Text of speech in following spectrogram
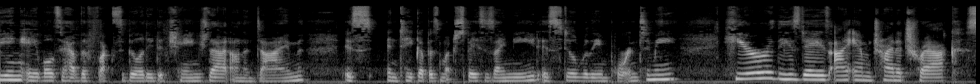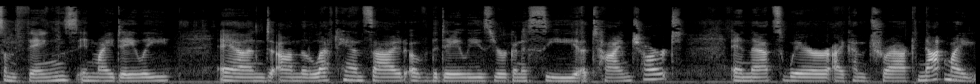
being able to have the flexibility to change that on a dime is and take up as much space as I need is still really important to me. Here these days I am trying to track some things in my daily and on the left hand side of the dailies you're going to see a time chart and that's where I kind of track not my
